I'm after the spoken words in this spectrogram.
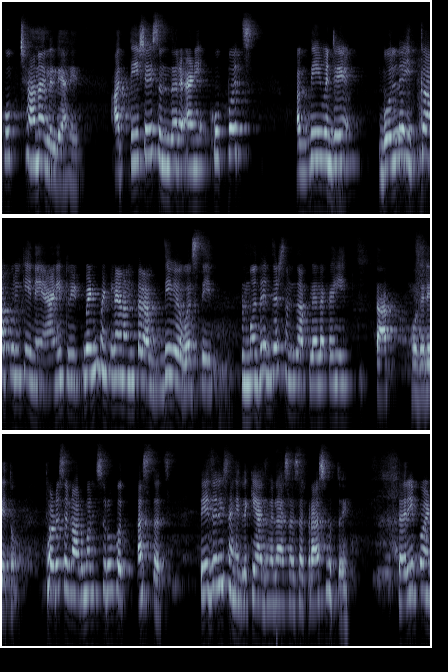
खूप छान आलेले आहेत. अतिशय सुंदर आणि खूपच अगदी म्हणजे बोलणं इतकं आपुलकीने आणि ट्रीटमेंट म्हटल्यानंतर अगदी व्यवस्थित. मध्येच जर समजा आपल्याला काही ताप वगैरे येतो थोडंसं नॉर्मल सुरू होत असतंच. ते जरी सांगितलं की आज मला असा असा त्रास होतोय तरी पण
